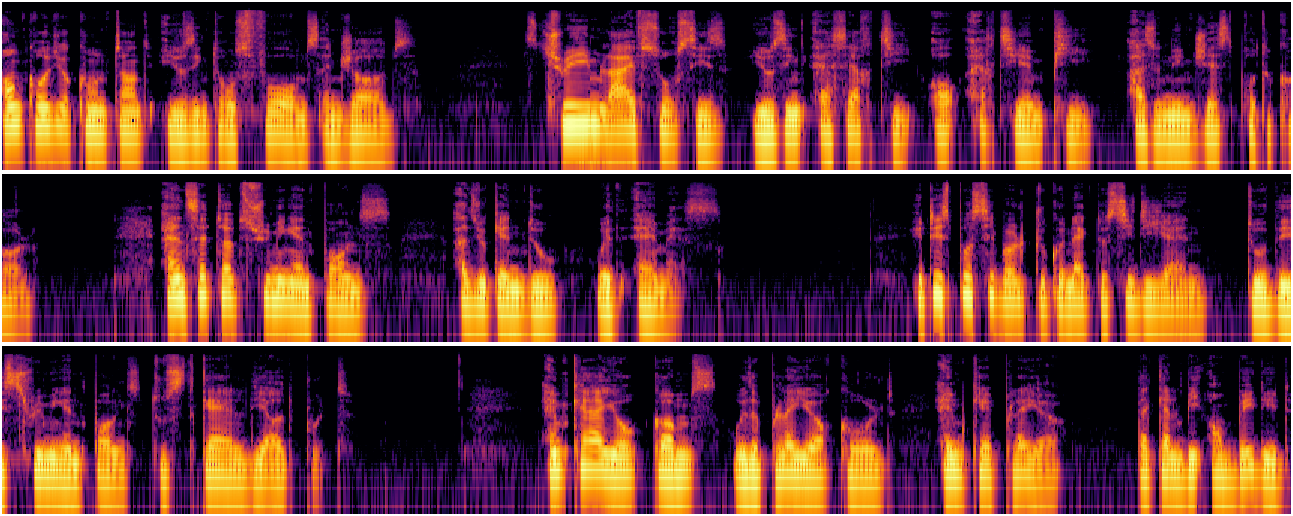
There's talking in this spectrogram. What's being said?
encode your content using transforms and jobs, stream live sources using SRT or RTMP as an ingest protocol, and set up streaming endpoints as you can do with AMS. It is possible to connect a CDN to these streaming endpoints to scale the output. MKIO comes with a player called MK Player that can be embedded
